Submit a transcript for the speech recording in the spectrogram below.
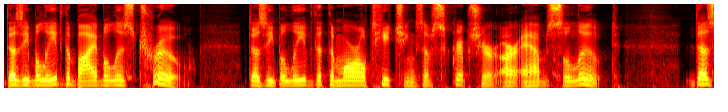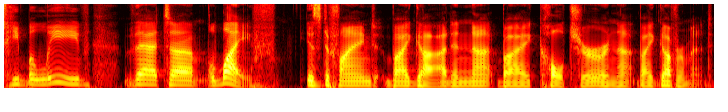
Does he believe the Bible is true? Does he believe that the moral teachings of Scripture are absolute? Does he believe that uh, life is defined by God and not by culture or not by government?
